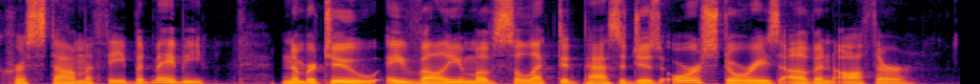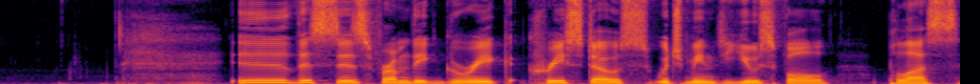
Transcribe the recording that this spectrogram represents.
Chrestomathy, but maybe. Number two, a volume of selected passages or stories of an author. Uh, this is from the Greek Christos, which means useful, plus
